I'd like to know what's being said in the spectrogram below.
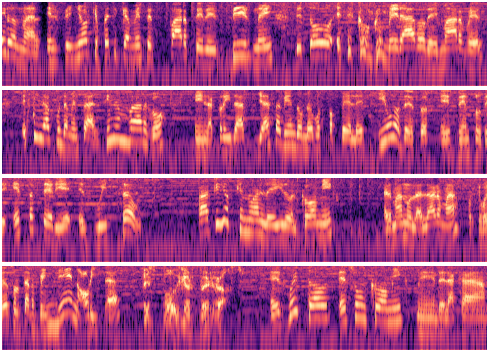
Iron Man, el señor que prácticamente es parte de Disney, de todo este conglomerado de Marvel. Es pilar fundamental. Sin embargo, en la actualidad ya está viendo nuevos papeles y uno de estos es dentro de esta serie Sweet Toad. Para aquellos que no han leído el cómic, hermano la alarma, porque voy a soltar veneno ahorita. Spoiler, perras. Sweet Toad es un cómic eh, de, la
